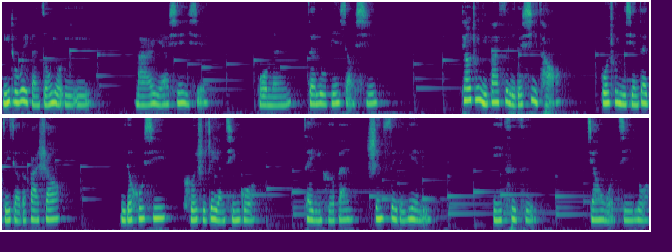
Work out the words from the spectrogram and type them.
迷途未返总有意义，马儿也要歇一歇。我们在路边小溪，挑出你发丝里的细草，拨出你衔在嘴角的发梢。你的呼吸何时这样轻过？在银河般深邃的夜里，一次次将我击落。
